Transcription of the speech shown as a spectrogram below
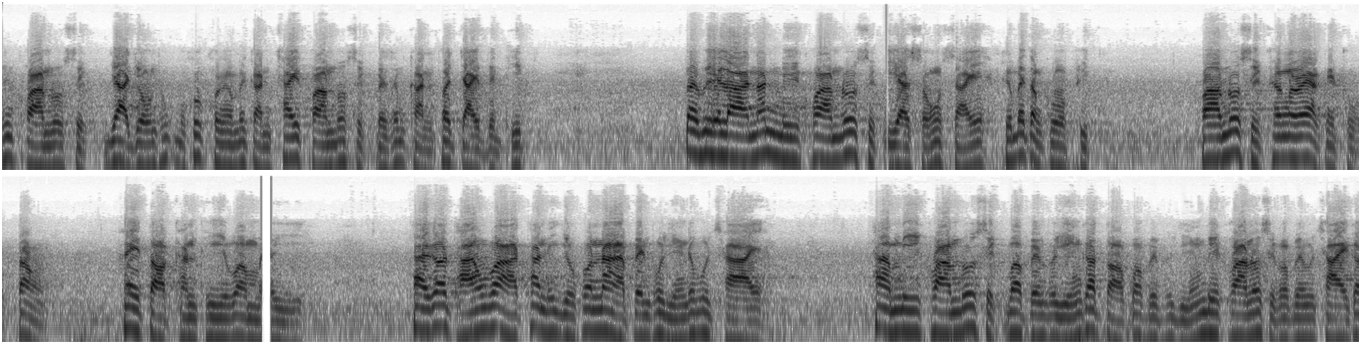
ถึงความรู้สึกญาโยมทุกบุคคลคนเหมือนกันใช้ความรู้สึกเป็นสำคัญเพราะใจเป็นทิพย์แต่เวลานั้นมีความรู้สึกอย่าสงสัยคือไม่ต้องกลัวผิด ความรู้สึกครั้งแรกนี่ถูกต้อง ให้ตอบทันทีว่ามีถ้าก็ถามว่าท่านที่อยู่ข้างหน้าเป็นผู้หญิงหรือผู้ชาย ถ้ามีความรู้สึกว่าเป็นผู้หญิงก็ตอบว่าเป็นผู้หญิง มีความรู้สึกว่าเป็นผู้ชาย ก็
